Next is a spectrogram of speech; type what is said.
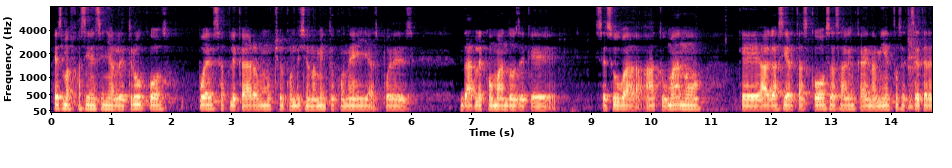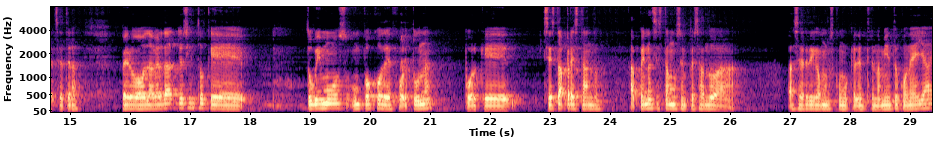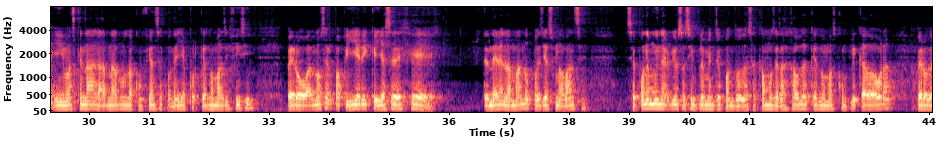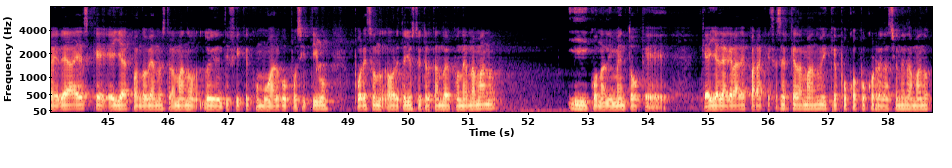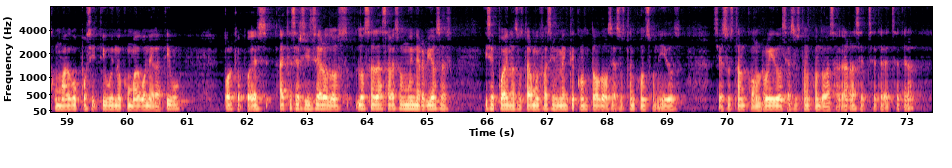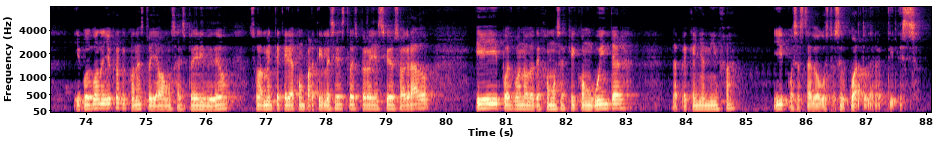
es más fácil enseñarle trucos, puedes aplicar mucho el condicionamiento con ellas, puedes darle comandos de que se suba a tu mano, que haga ciertas cosas, haga encadenamientos, etcétera, etcétera. Pero la verdad yo siento que tuvimos un poco de fortuna porque se está prestando. Apenas estamos empezando a, hacer digamos como que el entrenamiento con ella y más que nada ganarnos la confianza con ella porque es lo más difícil. Pero al no ser papillera y que ya se deje tener en la mano pues ya es un avance. Se pone muy nerviosa simplemente cuando la sacamos de la jaula que es lo más complicado ahora. Pero la idea es que ella cuando vea nuestra mano lo identifique como algo positivo. Por eso ahorita yo estoy tratando de poner la mano y con alimento que que a ella le agrade para que se acerque a la mano y que poco a poco relacione la mano como algo positivo y no como algo negativo. Porque pues hay que ser sinceros, los, los las aves son muy nerviosas y se pueden asustar muy fácilmente con todo, se asustan con sonidos, se asustan con ruidos, se asustan cuando las agarras, etcétera, etcétera. Y pues bueno, yo creo que con esto ya vamos a despedir el video. Solamente quería compartirles esto, espero haya sido de su agrado. Y pues bueno, lo dejamos aquí con Winter, la pequeña ninfa. Y pues hasta luego, esto es el cuarto de reptiles.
